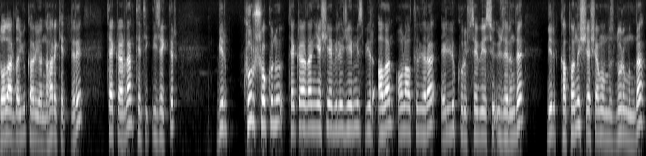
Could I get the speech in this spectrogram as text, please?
dolarda yukarı yönlü hareketleri tekrardan tetikleyecektir. Bir kur şokunu tekrardan yaşayabileceğimiz bir alan 16 lira 50 kuruş seviyesi üzerinde bir kapanış yaşamamız durumunda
